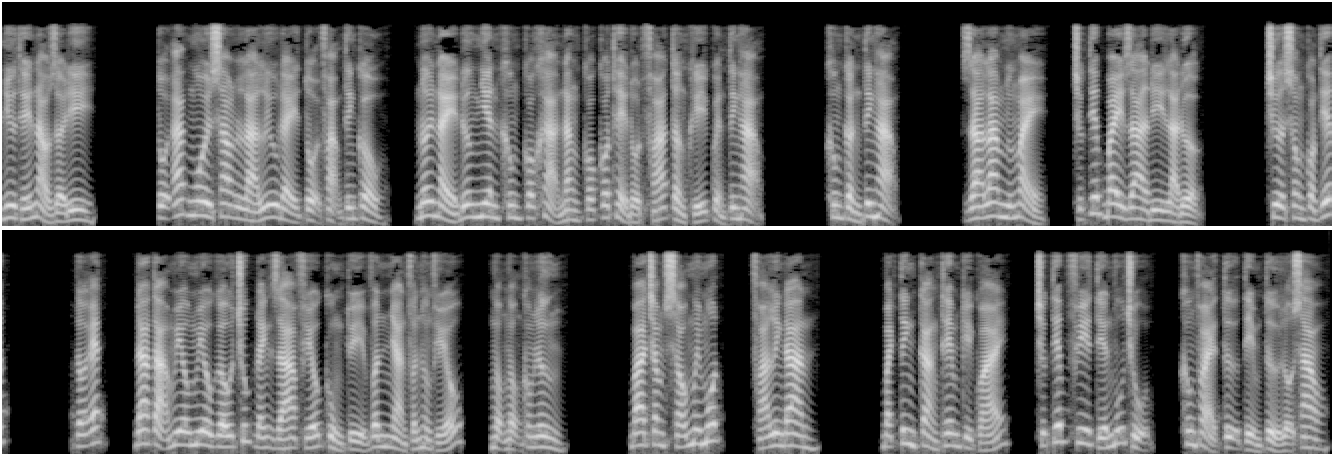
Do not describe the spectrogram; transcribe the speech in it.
như thế nào rời đi? Tội ác ngôi sao là lưu đầy tội phạm tinh cầu, nơi này đương nhiên không có khả năng có có thể đột phá tầng khí quyển tinh hạm. Không cần tinh hạm. Gia Lam nhướng mày, trực tiếp bay ra đi là được. Chưa xong còn tiếp. Đợt, đa tạ miêu miêu gấu trúc đánh giá phiếu cùng tùy vân nhàn phấn hương phiếu, ngộng ngộng không lưng. 361, phá linh đan. Bạch tinh càng thêm kỳ quái, trực tiếp phi tiến vũ trụ, không phải tự tìm tử lộ sao.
